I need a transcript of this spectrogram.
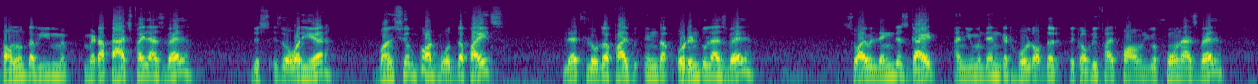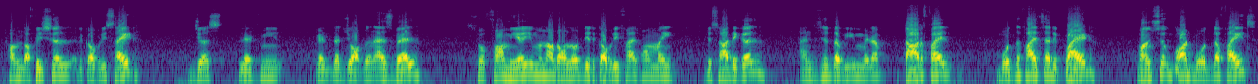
download the vbmeta patch file as well. This is over here. Once you have got both the files let's load the file in the odin tool as well so I will link this guide and you may then get hold of the recovery file from your phone as well from the official recovery site. Just let me get the job done as well. So from here you may now download the recovery file from my this article and this is the vbmeta tar file. Both the files are required. Once you have got both the files,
